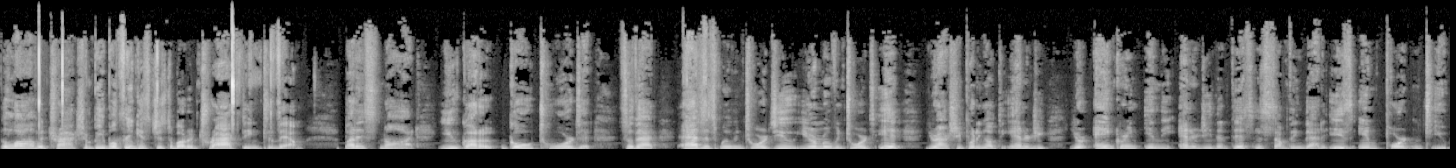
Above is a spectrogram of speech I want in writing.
The law of attraction, people think it's just about attracting to them, but it's not. You've got to go towards it so that as it's moving towards you, you're moving towards it. You're actually putting out the energy. You're anchoring in the energy that this is something that is important to you.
